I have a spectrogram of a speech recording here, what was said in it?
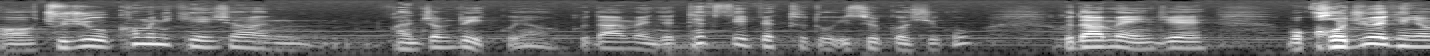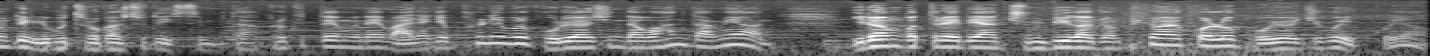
어, 주주 커뮤니케이션 관점도 있고요. 그 다음에 이제 텍스 이펙트도 있을 것이고, 그 다음에 이제 뭐 거주의 개념도 일부 들어갈 수도 있습니다. 그렇기 때문에 만약에 플립을 고려하신다고 한다면 이런 것들에 대한 준비가 좀 필요할 걸로 보여지고 있고요.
